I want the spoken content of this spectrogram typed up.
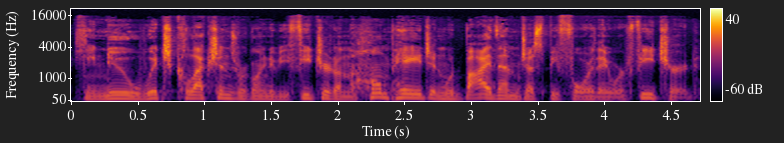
He knew which collections were going to be featured on the homepage and would buy them just before they were featured.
